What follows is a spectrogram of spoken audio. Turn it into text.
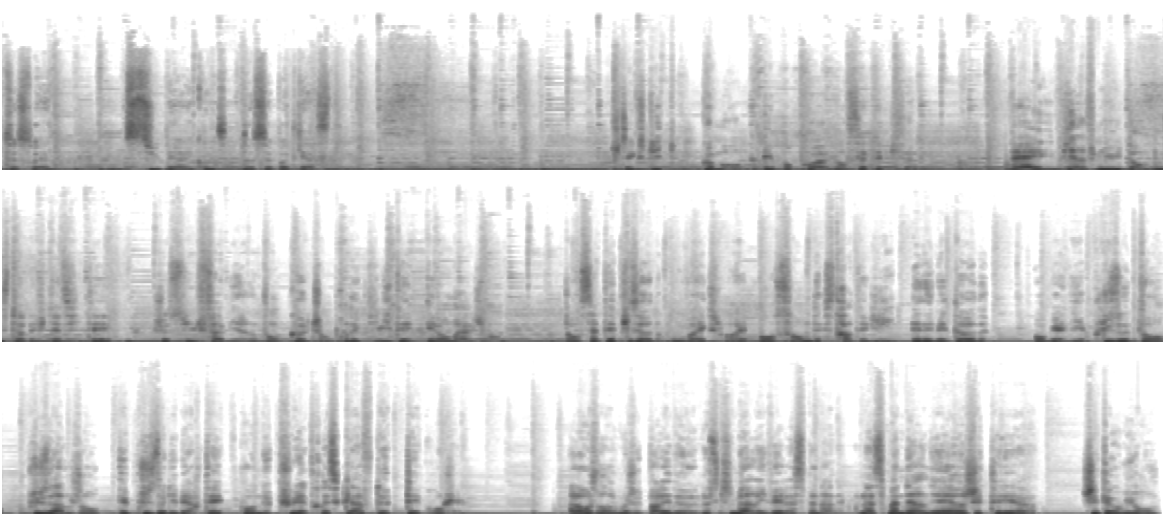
te souhaite une super écoute de ce podcast. Je t'explique comment et pourquoi dans cet épisode. Hey, bienvenue dans Booster d'efficacité. Je suis Fabien, ton coach en productivité et en management. Dans cet épisode, on va explorer ensemble des stratégies et des méthodes pour gagner plus de temps, plus d'argent et plus de liberté pour ne plus être esclave de tes projets. Alors aujourd'hui, je vais te parler de, ce qui m'est arrivé la semaine dernière. La semaine dernière, j'étais euh, j'étais au bureau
